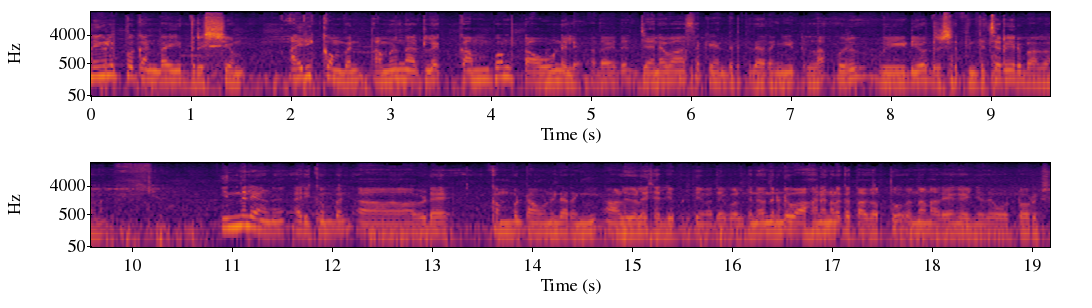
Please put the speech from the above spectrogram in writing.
നിങ്ങളിപ്പോൾ കണ്ട ഈ ദൃശ്യം അരിക്കൊമ്പൻ തമിഴ്നാട്ടിലെ കമ്പം ടൗണിൽ അതായത് ജനവാസ കേന്ദ്രത്തിൽ ഇറങ്ങിയിട്ടുള്ള ഒരു വീഡിയോ ദൃശ്യത്തിന്റെ ചെറിയൊരു ഭാഗമാണ്. ഇന്നലെയാണ് അരിക്കൊമ്പൻ അവിടെ കമ്പം ടൗണിൽ ഇറങ്ങി ആളുകളെ ശല്യപ്പെടുത്തിയും അതേപോലെ തന്നെ ഒന്ന് രണ്ട് വാഹനങ്ങളൊക്കെ തകർത്തു എന്നാണ് അറിയാൻ കഴിഞ്ഞത്. ഓട്ടോറിക്ഷ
